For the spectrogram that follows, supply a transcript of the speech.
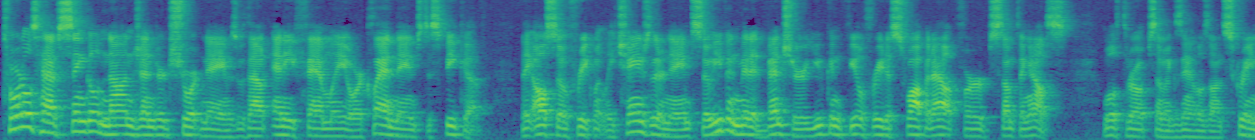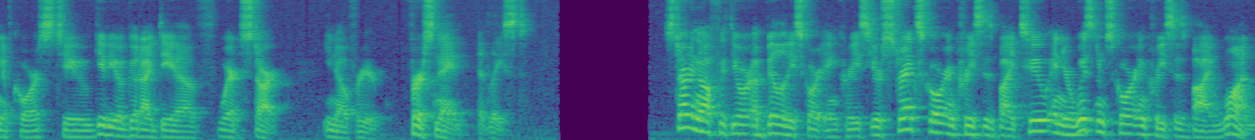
Turtles have single non gendered short names without any family or clan names to speak of. They also frequently change their names, so even mid adventure, you can feel free to swap it out for something else. We'll throw up some examples on screen, of course, to give you a good idea of where to start, you know, for your first name at least. Starting off with your ability score increase, your strength score increases by 2 and your wisdom score increases by 1.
